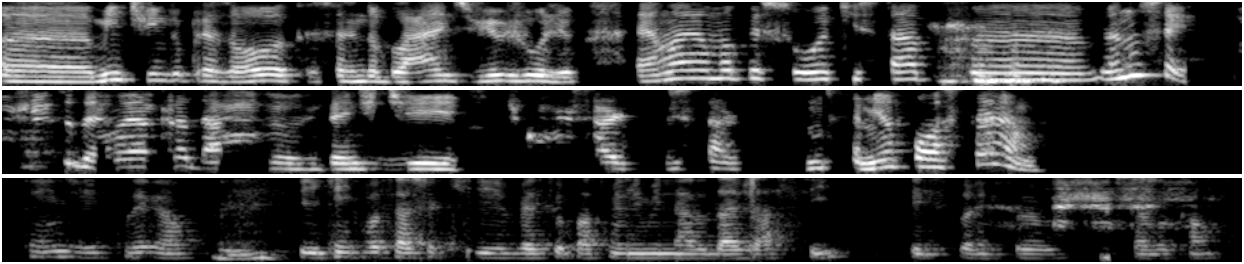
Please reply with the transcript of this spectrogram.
ah, mentindo para as outras, fazendo blinds, viu, Júlio? Ela é uma pessoa que está, ah, eu não sei, o jeito dela é agradável, entende? De, de conversar, de estar. Não sei, a minha aposta é ela. Entendi, legal. E quem que você acha que vai ser o próximo eliminado da Jaci, se eles forem pro Tribal Council?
